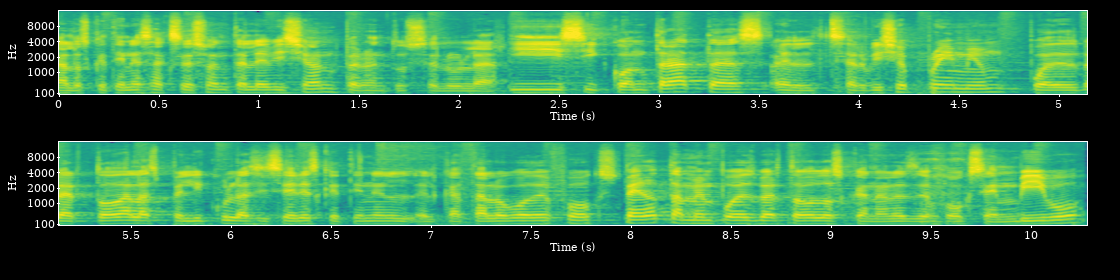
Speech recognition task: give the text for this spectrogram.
a los que tienes acceso en televisión, pero en tu celular. Y si contratas el servicio premium, puedes ver todas las películas y series que tiene el, el catálogo de Fox, pero también puedes ver todos los canales de Fox en vivo,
